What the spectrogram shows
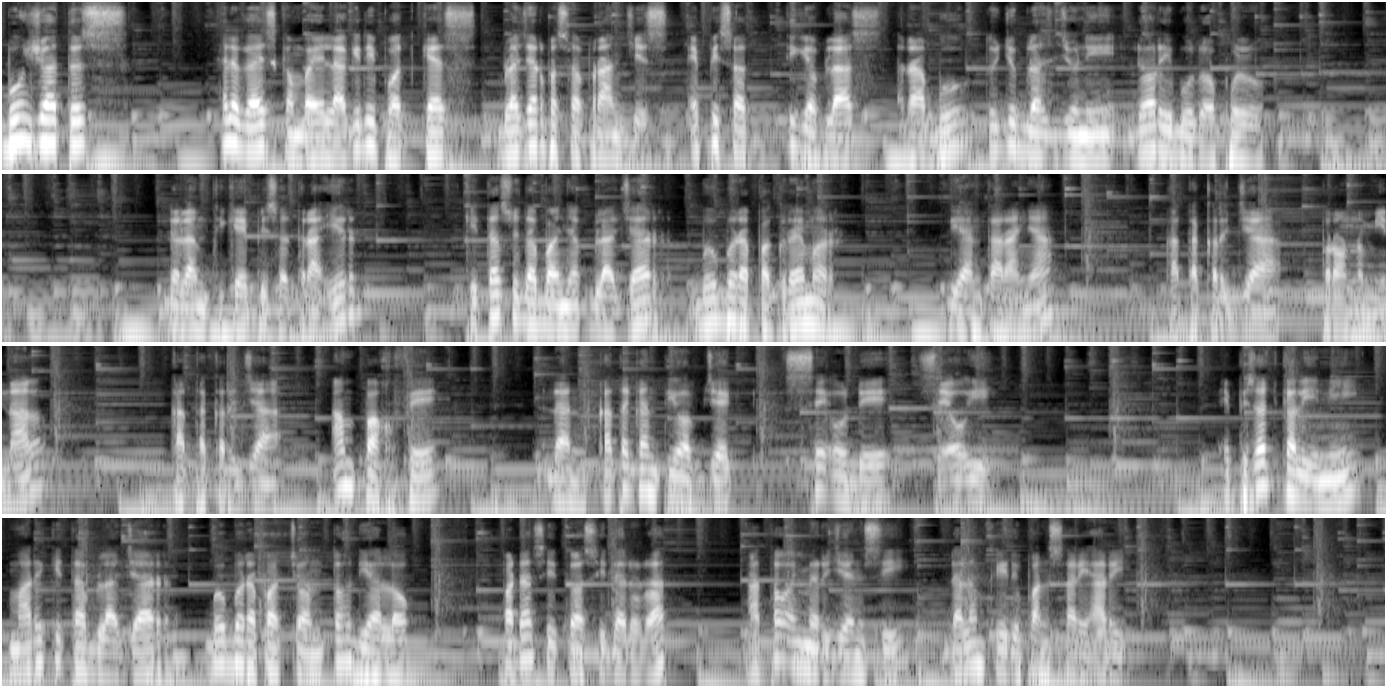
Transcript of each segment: Bonjour à tous. Halo guys, kembali lagi di podcast Belajar Bahasa Perancis episode 13 Rabu 17 Juni 2020. Dalam tiga episode terakhir, kita sudah banyak belajar beberapa grammar, di antaranya kata kerja pronominal, kata kerja imparfait, dan kata ganti objek COD COI. Episode kali ini, mari kita belajar beberapa contoh dialog pada situasi darurat atau emergency dalam kehidupan sehari-hari.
